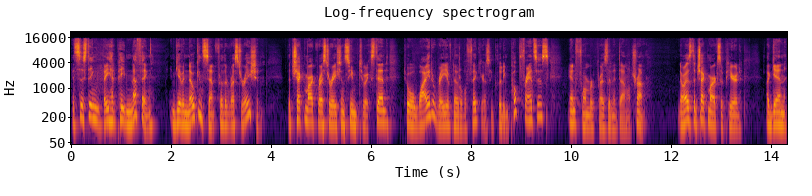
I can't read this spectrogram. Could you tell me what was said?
insisting they had paid nothing and given no consent for the restoration. The checkmark restoration seemed to extend to a wide array of notable figures, including Pope Francis and former President Donald Trump. Now, as the checkmarks appeared, again,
